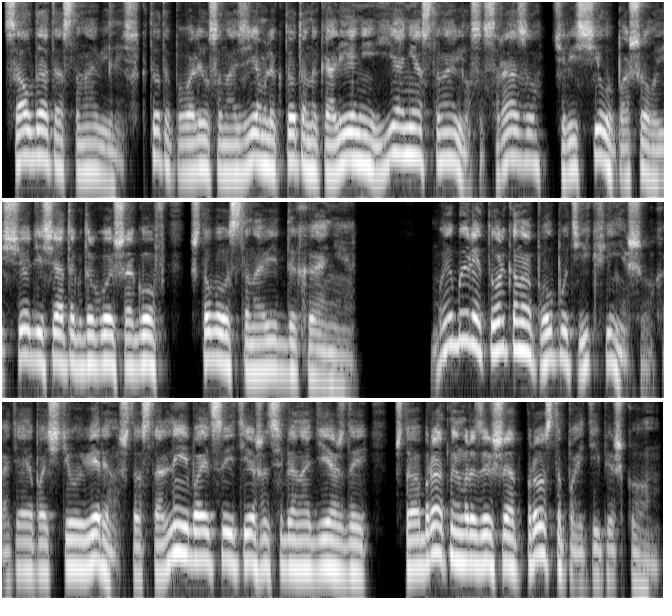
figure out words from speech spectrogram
Солдаты остановились. Кто-то повалился на землю, кто-то на колени. Я не остановился сразу. Через силу пошел еще десяток другой шагов, чтобы восстановить дыхание. Мы были только на полпути к финишу, хотя я почти уверен, что остальные бойцы тешат себя надеждой, что обратно им разрешат просто пойти пешком.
